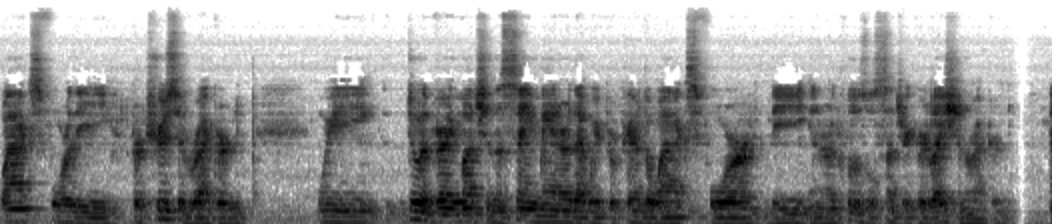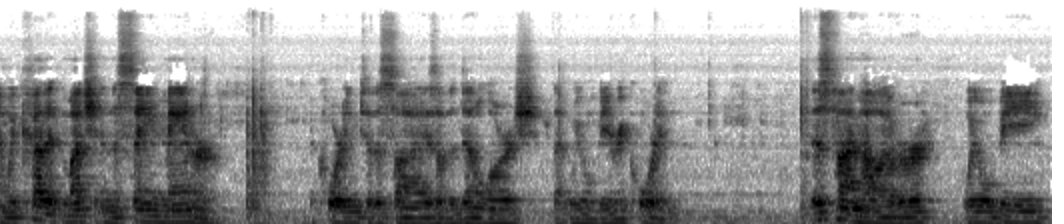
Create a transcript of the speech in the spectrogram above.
wax for the protrusive record, we do it very much in the same manner that we prepared the wax for the interocclusal centric relation record. And we cut it much in the same manner according to the size of the dental arch that we will be recording. This time, however, we will be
